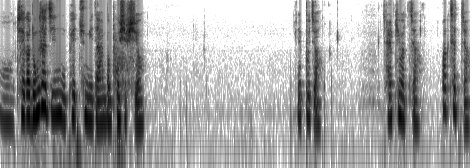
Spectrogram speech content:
어, 제가 농사진 배추입니다. 한번 보십시오. 예쁘죠? 잘 키웠죠? 꽉 찼죠?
